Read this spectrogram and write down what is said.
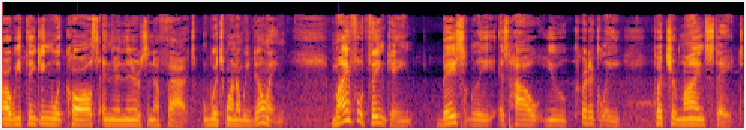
Are we thinking with cause and then there's an effect? Which one are we doing? Mindful thinking basically is how you critically put your mind state.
